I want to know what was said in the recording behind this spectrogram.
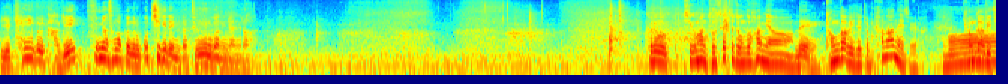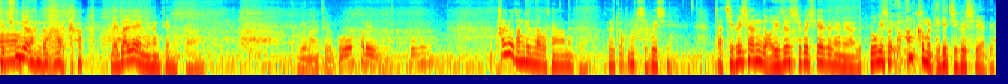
이게 케이블 각이 후면 삼각근으로 꽂히게 됩니다. 등으로 가는 게 아니라. 그리고 지금 한 두 세트 정도 하면 네. 견갑이 이제 좀 편안해져요. 아. 견갑이 재충전한다고 할까 매달려 있는 상태니까 고개만 들고 허리도 들고 팔로 당긴다고 생각하면 돼요. 그리고 조금 지그시. 자 지그시 하는데 어디서 지그시 해야 되냐면 여기서 요만큼을 되게 지그시 해야 돼요.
